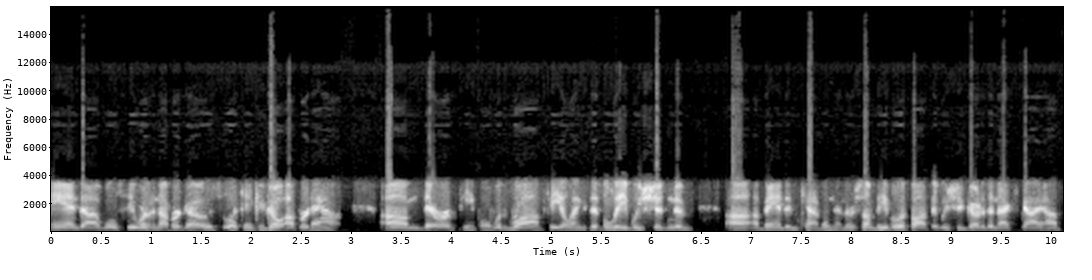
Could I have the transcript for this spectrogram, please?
And uh, we'll see where the number goes. Look, it could go up or down. Um, there are people with raw feelings that believe we shouldn't have uh, abandoned Kevin, and there's some people who thought that we should go to the next guy up.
